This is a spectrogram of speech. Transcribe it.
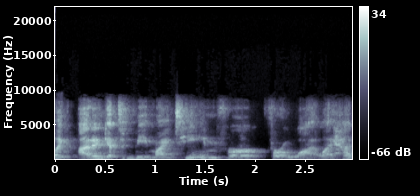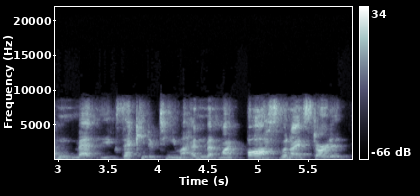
like i didn't get to meet my team for for a while. I hadn't met the executive team. I hadn't met my boss when i started.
